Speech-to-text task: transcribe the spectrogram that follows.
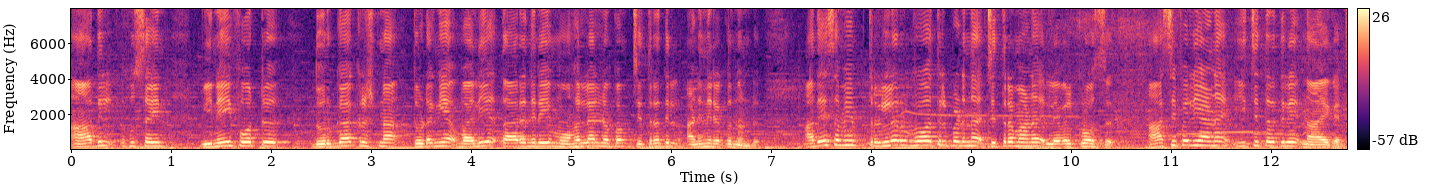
ആദിൽ ഹുസൈൻ വിനയ് ഫോർട്ട് ദുർഗ കൃഷ്ണ തുടങ്ങിയ വലിയ താരനിരയും മോഹൻലാലിനൊപ്പം ചിത്രത്തിൽ അണിനിരക്കുന്നുണ്ട്. അതേസമയം ത്രില്ലർ വിഭവത്തിൽപ്പെടുന്ന ചിത്രമാണ് ലെവൽ ക്രോസ്. ആസിഫ് അലിയാണ് ഈ ചിത്രത്തിലെ നായകൻ.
